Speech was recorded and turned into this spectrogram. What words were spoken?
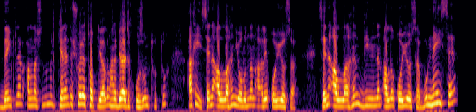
Denkler anlaşıldı mı? Genelde şöyle toplayalım. Hani birazcık uzun tuttuk. Ahi seni Allah'ın yolundan alıkoyuyorsa, seni Allah'ın dininden alıkoyuyorsa bu neyse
